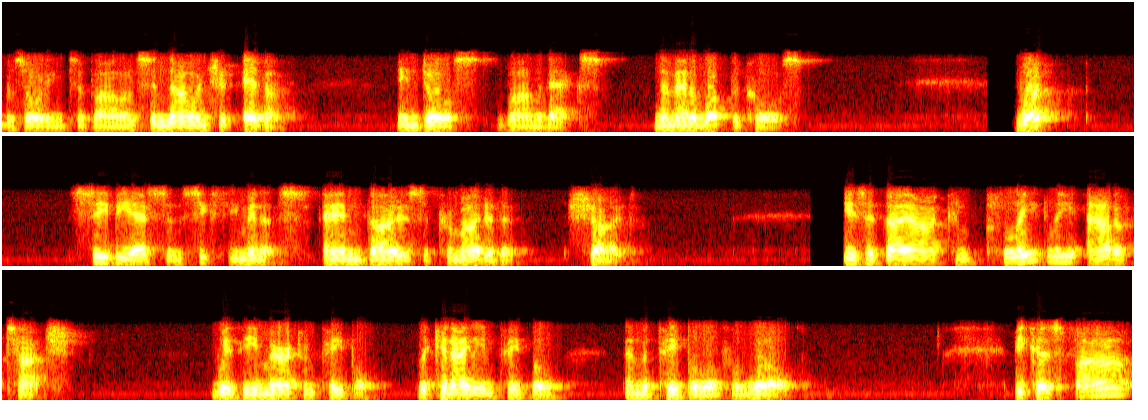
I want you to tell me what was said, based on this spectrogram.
resorting to violence, and no one should ever endorse violent acts, no matter what the cause. What CBS and 60 Minutes and those that promoted it showed is that they are completely out of touch with the American people, the Canadian people, and the people of the world. Because far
